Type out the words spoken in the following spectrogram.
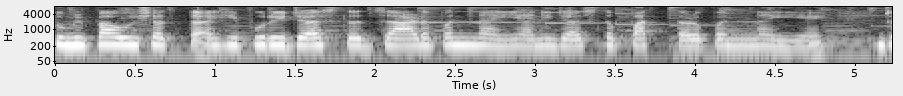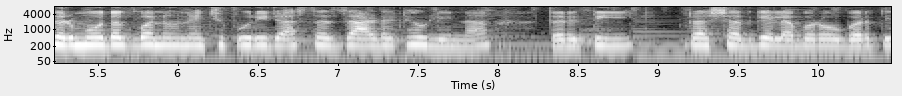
तुम्ही पाहू शकता ही पुरी जास्त जाड पण नाही आणि जास्त पातळ पण नाही आहे जर मोदक बनवण्याची पुरी जास्त जाड ठेवली ना तर ती रश्यात गेल्याबरोबर ती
